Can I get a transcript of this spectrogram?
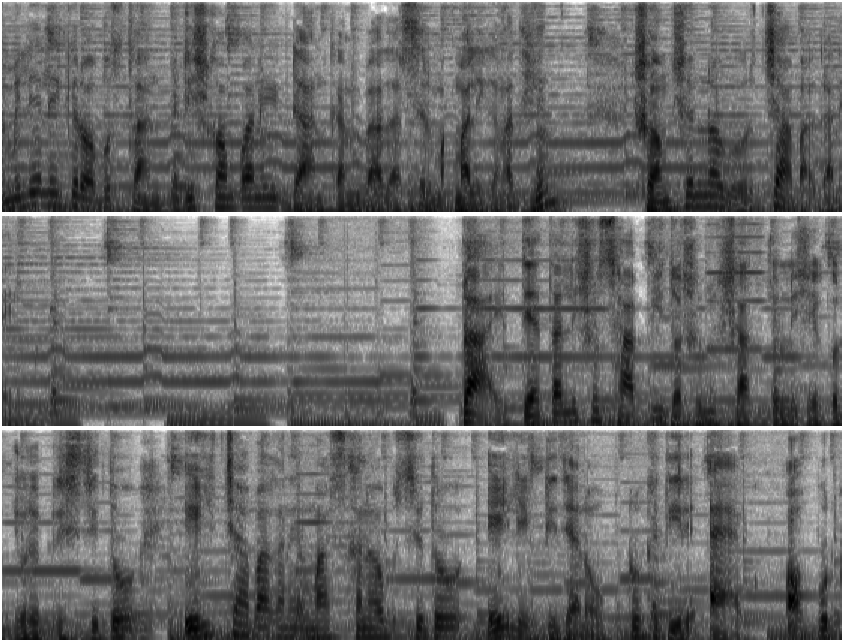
ক্যামিলিয়া লেকের অবস্থান ব্রিটিশ কোম্পানির ডানকান ব্রাদার্সের মালিকানাধীন শমশেরনগর চা বাগানে। প্রায় তেতাল্লিশশো ছাব্বিশ দশমিক সাতচল্লিশ একর জুড়ে বিস্তৃত এই চা বাগানের মাঝখানে অবস্থিত এই লেকটি যেন প্রকৃতির এক অপূর্ব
